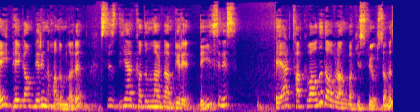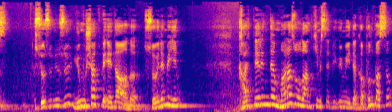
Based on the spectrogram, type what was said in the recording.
Ey peygamberin hanımları siz diğer kadınlardan biri değilsiniz. Eğer takvalı davranmak istiyorsanız sözünüzü yumuşak ve edalı söylemeyin. Kalplerinde maraz olan kimse bir ümide kapılmasın.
